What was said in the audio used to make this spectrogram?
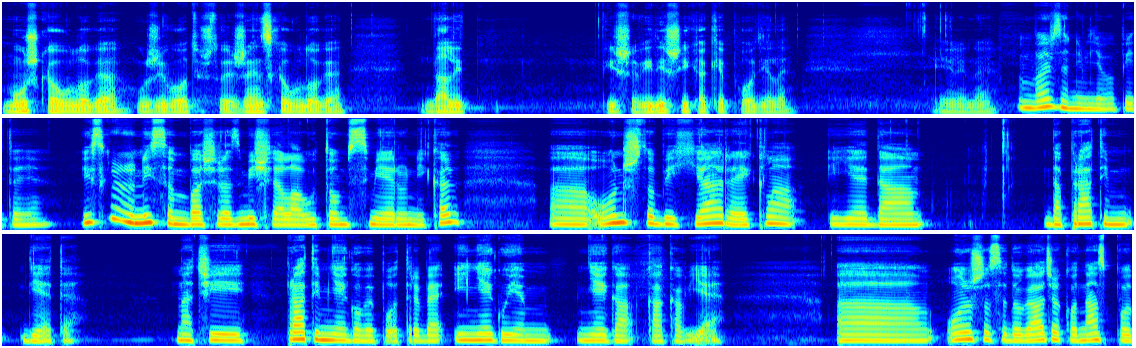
muška uloga u životu, što je ženska uloga, da li više vidiš ikakve podjele ili ne? Baš zanimljivo pitanje. Iskreno nisam baš razmišljala u tom smjeru nikad. Uh, ono što bih ja rekla je da, da pratim dijete. Znači, pratim njegove potrebe i njegujem njega kakav je. ono što se događa kod nas po,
